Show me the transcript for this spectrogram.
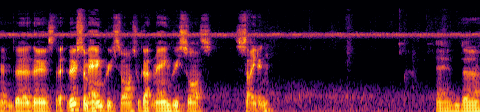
and uh, there's the, there's some angry sauce. We got an angry sauce sighting, and uh,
